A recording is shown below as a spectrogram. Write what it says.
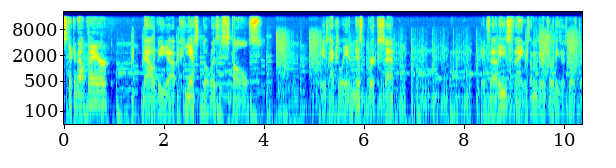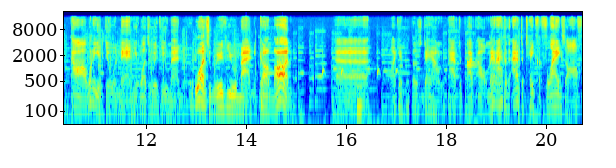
sticking out there. Now the uh, pièce de résistance is actually in this brick set. It's uh, these things. I'm not even sure these are supposed to... Ah, what are you doing, man? What's with you, man? What's with you, man? Come on! Uh... Well, I can't put those down. I have to... I, oh, man, I have to I have to take the flags off.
